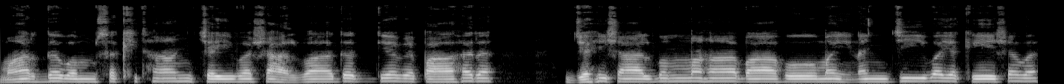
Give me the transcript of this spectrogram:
मार्दवं सखिताञ्चैव शाल्वादद्यव्यपाहर जहि शाल्वं महाबाहो मैनं केशव।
